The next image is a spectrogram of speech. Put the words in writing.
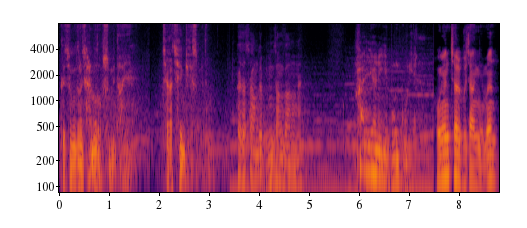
그 친구들은 잘못 없습니다. 예. 제가 책임지겠습니다. 회사 사람들 문상반원해. 8년이기 뭔 꼴이야. 공현철 부장님은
